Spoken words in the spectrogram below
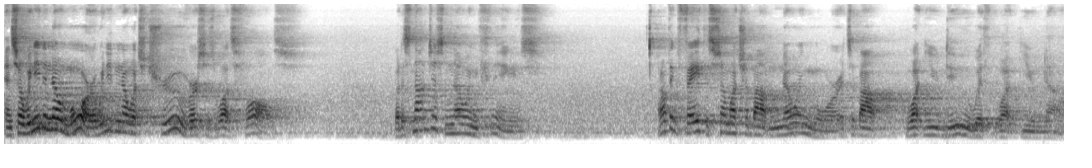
And so we need to know more. We need to know what's true versus what's false. But it's not just knowing things, I don't think faith is so much about knowing more, it's about what you do with what you know.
